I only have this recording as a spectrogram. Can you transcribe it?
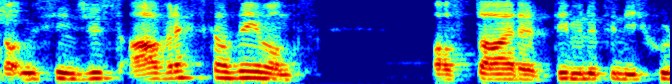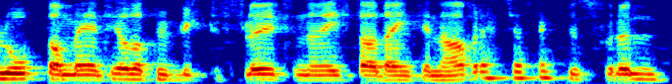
dat misschien juist averechts kan zijn, want als daar 10 minuten niet goed loopt, dan begint heel dat publiek te fluiten en dan heeft dat denk ik een averechtseffect. Dus voor hen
